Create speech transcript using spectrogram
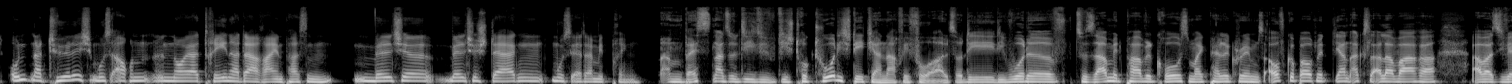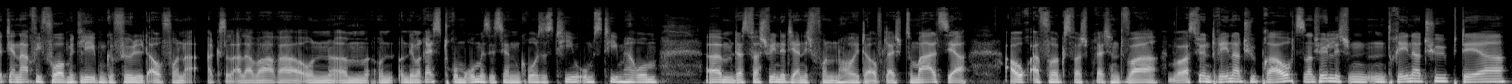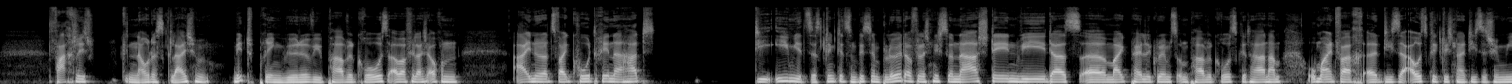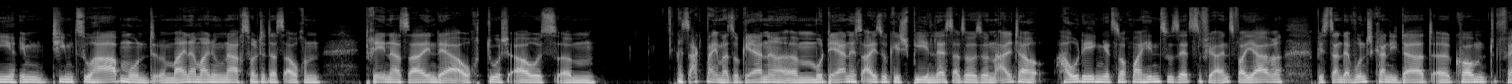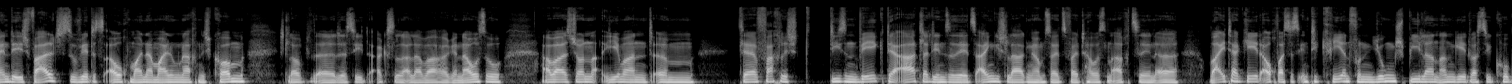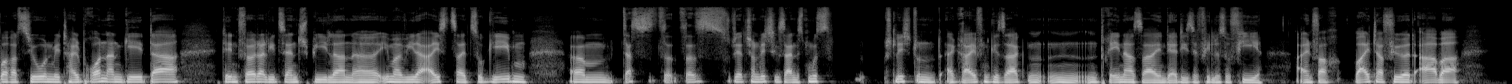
Und natürlich muss auch ein, ein neuer Trainer da reinpassen. Welche, welche Stärken muss er da mitbringen? Am besten, also die, die Struktur, die steht ja nach wie vor. Also die, die wurde zusammen mit Pavel Groß Mike Pellegrims aufgebaut mit Jan Axel Alavara, aber sie wird ja nach wie vor mit Leben gefüllt, auch von Axel Alavara und, ähm, und, und dem Rest drumherum. Es ist ja ein großes Team ums Team herum. Ähm, das verschwindet ja nicht von heute auf gleich, zumal es ja auch erfolgsversprechend war. Was für ein Trainertyp braucht es? Natürlich ein, ein Trainertyp, der fachlich genau das Gleiche mitbringen würde wie Pavel Groß, aber vielleicht auch ein, ein oder zwei Co-Trainer hat, die ihm jetzt, das klingt jetzt ein bisschen blöd, aber vielleicht nicht so nahestehen, wie das äh, Mike Pellegrims und Pavel Groß getan haben, um einfach äh, diese Ausgeglichenheit, diese Chemie im Team zu haben. Und meiner Meinung nach sollte das auch ein Trainer sein, der auch durchaus ähm, sagt man immer so gerne, ähm, modernes Eishockey spielen lässt, also so ein alter Haudegen jetzt nochmal hinzusetzen für ein, zwei Jahre, bis dann der Wunschkandidat äh, kommt, fände ich falsch. So wird es auch meiner Meinung nach nicht kommen. Ich glaube, äh, das sieht Axel Alavara genauso. Aber schon jemand, ähm, der fachlich diesen Weg der Adler, den sie jetzt eingeschlagen haben seit 2018, äh, weitergeht, auch was das Integrieren von jungen Spielern angeht, was die Kooperation mit Heilbronn angeht, da den Förderlizenzspielern äh, immer wieder Eiszeit zu geben. Ähm, das, das wird schon wichtig sein. Es muss schlicht und ergreifend gesagt ein, ein Trainer sein, der diese Philosophie einfach weiterführt, aber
